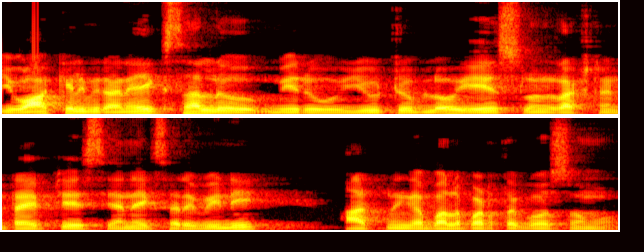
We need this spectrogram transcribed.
ఈ వాక్యాలు మీరు అనేకసార్లు మీరు యూట్యూబ్లో ఏసులోని రక్షణ టైప్ చేసి అనేకసారి విని ఆత్మీయంగా బలపడత కోసం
